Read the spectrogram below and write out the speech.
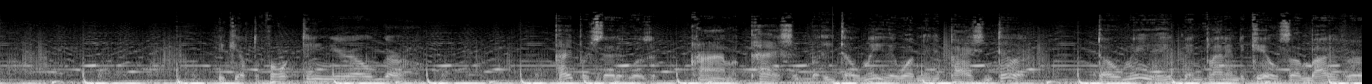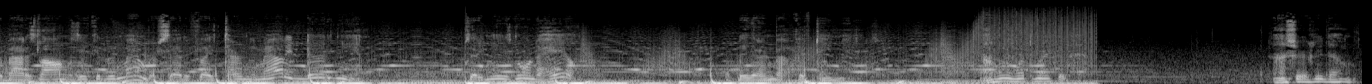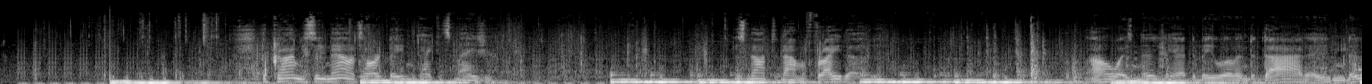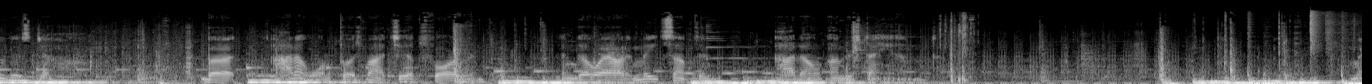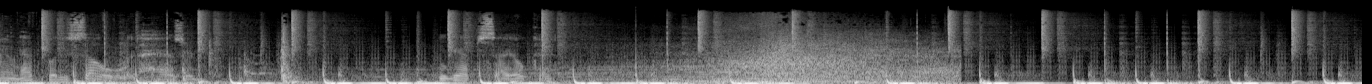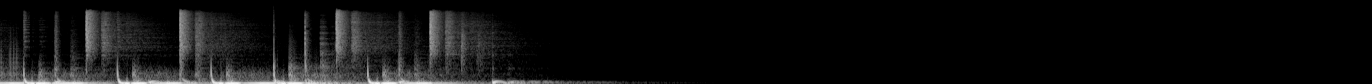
He killed a 14-year-old girl. Papers said it was a crime wasn't any passion to it. Told me he'd been planning to kill somebody for about as long as he could remember. Said if they turned him out, he'd do it again. Said he knew he was going to hell. Be there in about 15 minutes. I don't know what to make of that. I surely don't. The crime you see now, it's hard to even take its measure. It's not that I'm afraid of it. I always knew you had to be willing to die to even do this job. But I don't want to push my chips forward and go out and meet something I don't understand. A man would have to put his soul at hazard. You'd have to say, okay.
